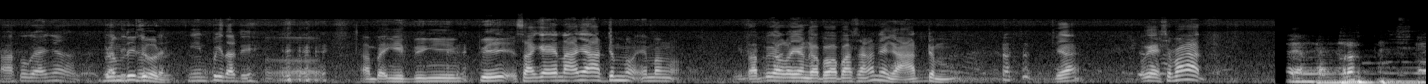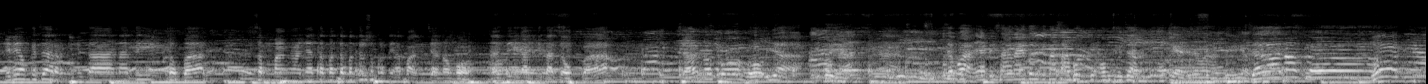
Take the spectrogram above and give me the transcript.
Aku kayaknya Belum tidur? deh. Ngimpi tadi. oh, sampai ngimpi-ngimpi saking enaknya adem emang tapi kalau yang nggak bawa pasangan ya nggak adem ya oke semangat ya. Terus ini Om Kejar, kita nanti coba semangatnya teman-teman itu seperti apa di Janoko. Nanti akan kita coba Janoko, oh iya, itu ya. Nah, coba yang di sana itu kita sambut Om Kejar. Oke, terima kasih. Janoko, oh iya.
